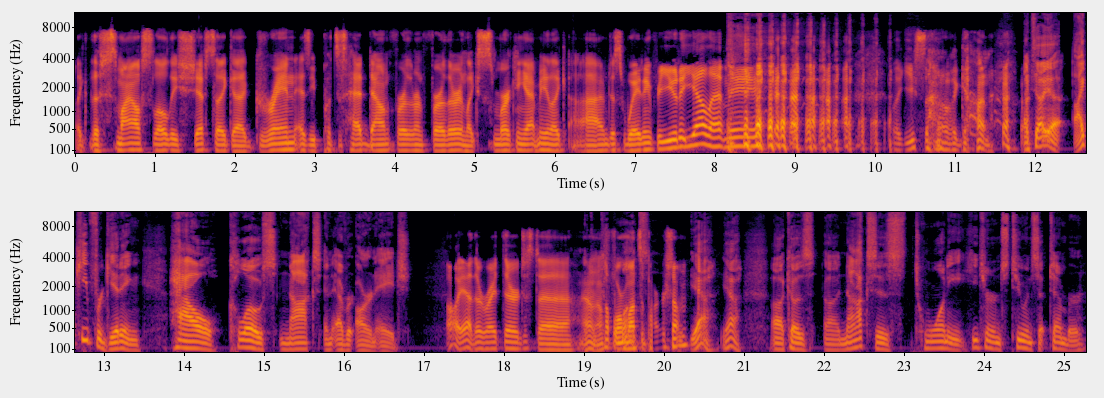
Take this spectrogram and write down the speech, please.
like, the smile slowly shifts to like a grin as he puts his head down further and further and, like, smirking at me, like, I'm just waiting for you to yell at me. like, you son of a gun. I tell you, I keep forgetting how close Knox and Everett are in age. Oh yeah, they're right there, just uh, I don't know, four months. months. apart or something. Yeah, yeah. Because uh, uh, Knox is twenty. He turns two in September.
